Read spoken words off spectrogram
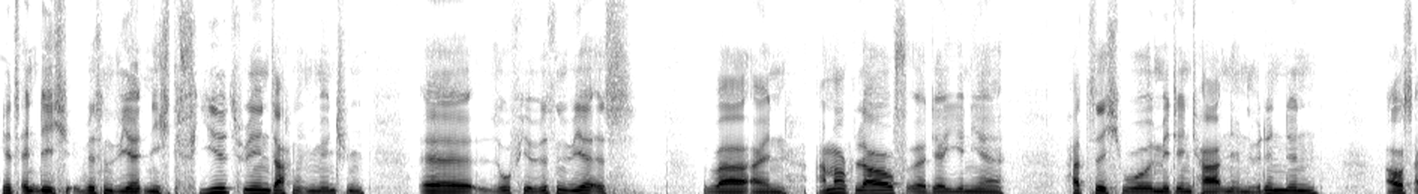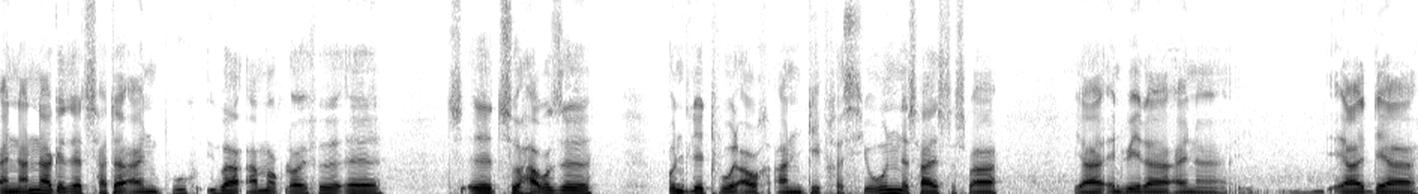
Jetzt endlich wissen wir nicht viel zu den Sachen in München. Äh, so viel wissen wir. Es war ein Amoklauf. Äh, derjenige hat sich wohl mit den Taten in Willenden auseinandergesetzt, hatte ein Buch über Amokläufe äh, äh, zu Hause und litt wohl auch an Depressionen. Das heißt, es war ja entweder eine, ja, der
